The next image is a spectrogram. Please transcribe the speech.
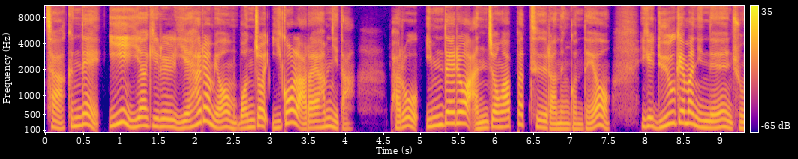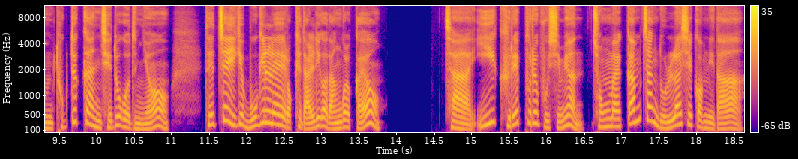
자, 근데 이 이야기를 이해하려면 먼저 이걸 알아야 합니다. 바로 임대료 안정 아파트라는 건데요. 이게 뉴욕에만 있는 좀 독특한 제도거든요. 대체 이게 뭐길래 이렇게 난리가 난 걸까요? 자, 이 그래프를 보시면 정말 깜짝 놀라실 겁니다.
